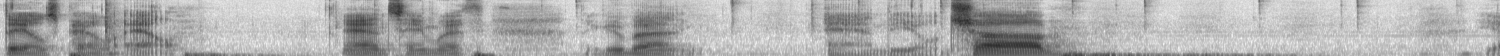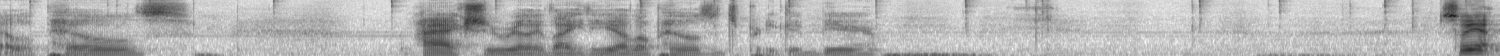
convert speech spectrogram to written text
Dale's Pale Ale. And same with the Gubna and the Old Chub, Yella Pils. I actually really like the Yella Pils. It's pretty good beer. So yeah,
